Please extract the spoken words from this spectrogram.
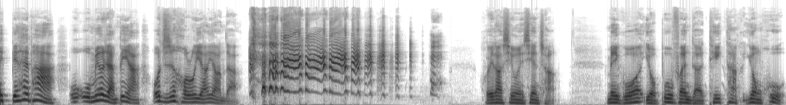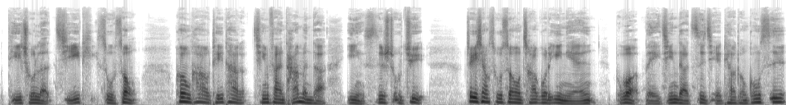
哎，别害怕，我我没有染病啊，我只是喉咙痒痒的。回到新闻现场，美国有部分的 TikTok 用户提出了集体诉讼，控告 TikTok 侵犯他们的隐私数据。这项诉讼超过了一年，不过北京的字节跳动公司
